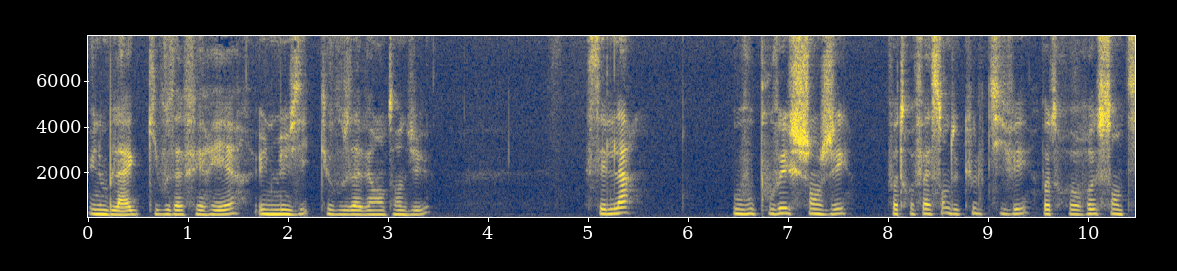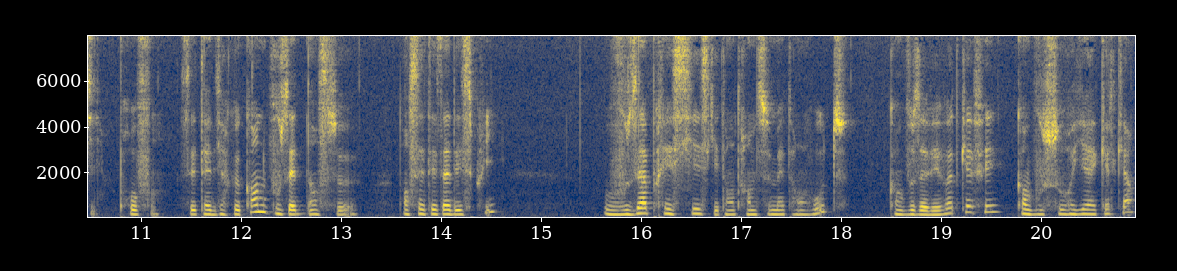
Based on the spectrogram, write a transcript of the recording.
une blague qui vous a fait rire, une musique que vous avez entendue. C'est là où vous pouvez changer votre façon de cultiver votre ressenti profond. C'est-à-dire que quand vous êtes dans, ce, dans cet état d'esprit, vous appréciez ce qui est en train de se mettre en route, quand vous avez votre café, quand vous souriez à quelqu'un,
